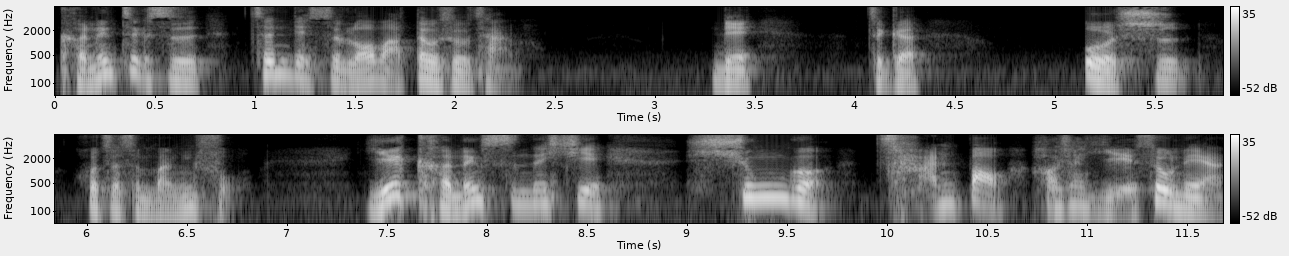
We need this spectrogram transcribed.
可能这个是真的是罗马斗兽场，的这个。恶狮或者是猛虎，也可能是那些凶恶残暴，好像野兽那样，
